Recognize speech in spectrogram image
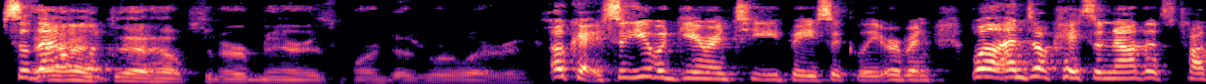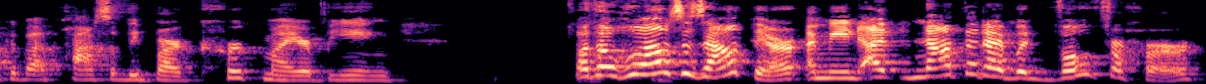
So that that, would that helps in urban areas more than does rural areas. Okay, so you would guarantee basically urban. Well, and okay, so now let's talk about possibly Barb Kirkmeyer being. Although who else is out there? I mean, I, not that I would vote for her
